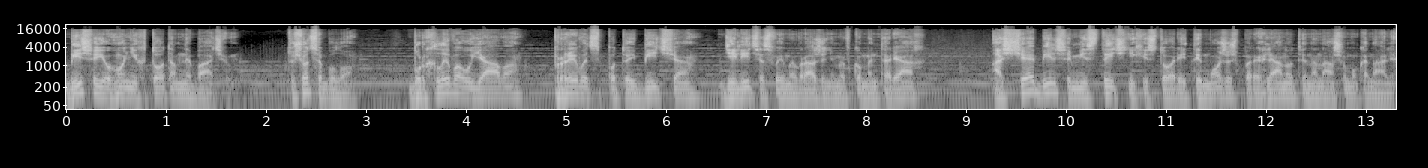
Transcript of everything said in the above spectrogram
Більше його ніхто там не бачив. То що це було? Бурхлива уява, привид з потойбіччя, діліться своїми враженнями в коментарях. А ще більше містичних історій ти можеш переглянути на нашому каналі.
